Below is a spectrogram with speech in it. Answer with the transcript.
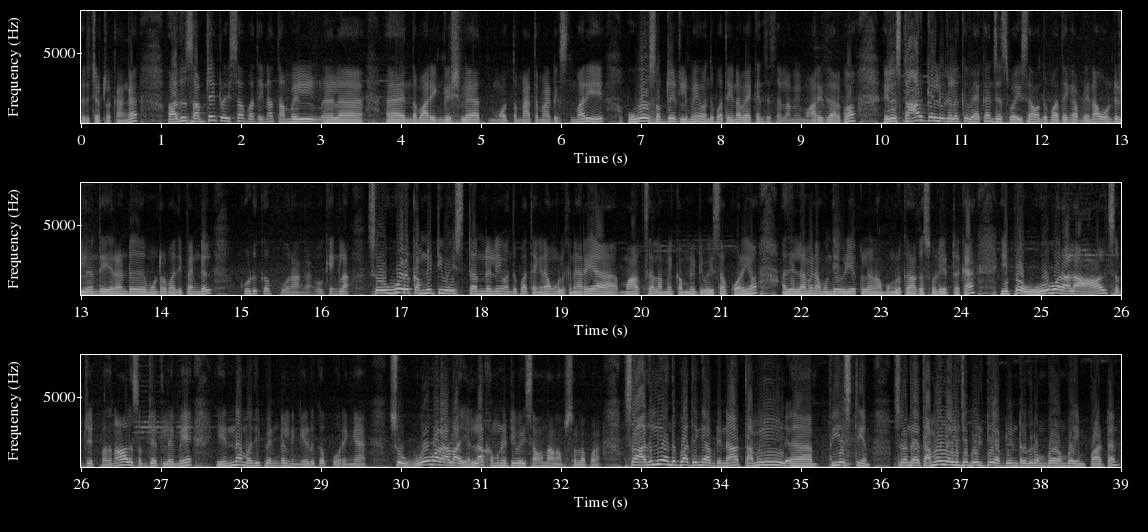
பிரிச்சுட்ருக்காங்க அது சப்ஜெக்ட் வைஸாக பார்த்திங்கன்னா தமிழில் இந்த மாதிரி இங்கிலீஷில் மொத்த மேத்தமேட்டிக்ஸ் இந்த மாதிரி ஒவ்வொரு சப்ஜெக்ட்லையுமே வந்து பார்த்திங்கன்னா வேகன்சிஸ் எல்லாமே மாறிட்டு தான் இருக்கும். இதில் ஸ்டார் கேள்விகளுக்கு வேகன்சிஸ் வைஸாக வந்து பார்த்திங்க அப்படின்னா ஒன்றிலிருந்து இரண்டு மூன்று மதிப்பெண்கள் கொடுக்க போகிறாங்க ஓகேங்களா ஸோ ஒவ்வொரு கம்யூனிட்டி வைஸ் டர்ன்லையும் வந்து பார்த்திங்கன்னா உங்களுக்கு நிறையா மார்க்ஸ் எல்லாமே கம்யூனிட்டி வைஸாக குறையும். அது எல்லாமே நான் முந்தைய வீடியோக்குள்ளே நான் உங்களுக்காக சொல்லிகிட்ருக்கேன் இருக்கேன். இப்போ ஓவராலாக ஆல் சப்ஜெக்ட் பதினாலு சப்ஜெக்ட்லையுமே என்ன மதிப்பெண்கள் நீங்கள் எடுக்க போகிறீங்க ஸோ ஓவராலாக எல்லா கம்யூனிட்டி வைஸாகவும் தான் நான் சொல்ல போகிறேன் ஸோ அதுலேயும் வந்து பார்த்தீங்க அப்படின்னா தமிழ் பிஎஸ்டிஎம் ஸோ அந்த தமிழ் எலிஜிபிலிட்டி அப்படின்றது ரொம்ப ரொம்ப இம்பார்ட்டன்ட்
